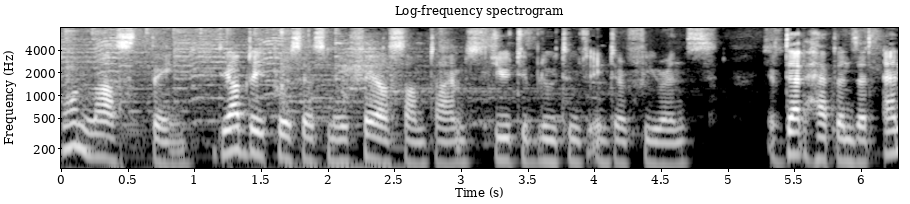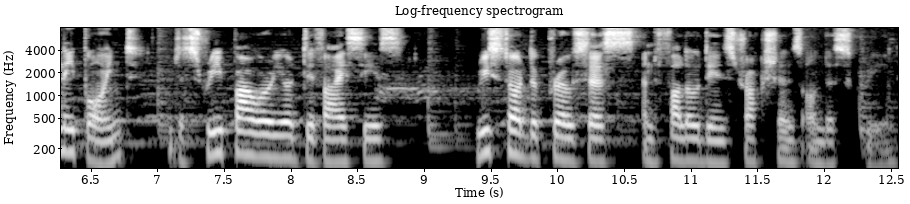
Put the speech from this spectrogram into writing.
One last thing, the update process may fail sometimes due to Bluetooth interference. If that happens at any point, just repower your devices, restart the process and follow the instructions on the screen.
